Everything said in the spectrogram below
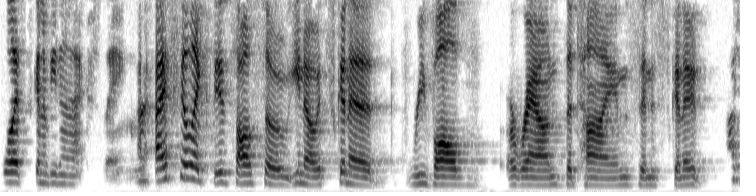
what's going to be the next thing? I, I feel like it's also you know it's gonna revolve around the times and it's gonna i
